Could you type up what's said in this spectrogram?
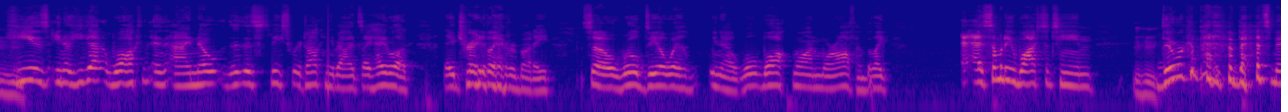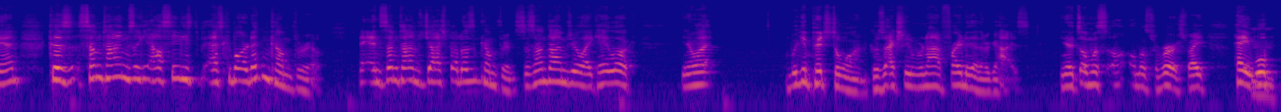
Mhm. He is, you know, he got walked, and I know this speaks to what we're talking about. It's like, hey, look, they traded everybody, so we'll deal with, you know, we'll walk Juan more often. But like, as somebody who watched the team, Mhm. there were competitive bats, man. Because sometimes like Alcides Escobar didn't come through, and sometimes Josh Bell doesn't come through. So sometimes you're like, hey, look, you know what? We can pitch to Juan because actually we're not afraid of the other guys. You know, it's almost almost reverse, right? Hey, we'll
